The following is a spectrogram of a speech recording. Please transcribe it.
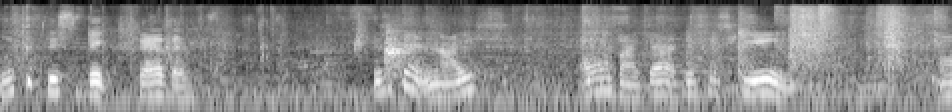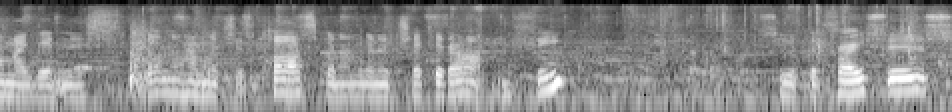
look at this big feather. Isn't that nice? Oh my god, this is huge. Oh my goodness. Don't know how much it costs, but I'm to check it out and see. See what the price is.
